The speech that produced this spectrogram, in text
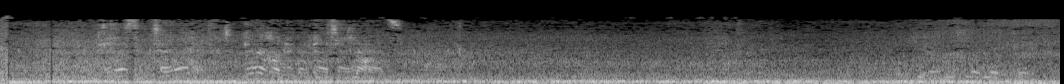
Please turn left in 180 yards. yeah, this is not left turn.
